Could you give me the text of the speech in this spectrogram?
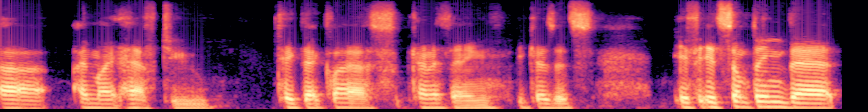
uh, I might have to take that class kind of thing. Because it's if it's something that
